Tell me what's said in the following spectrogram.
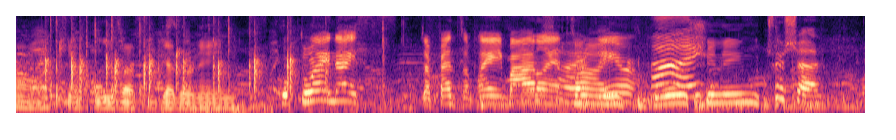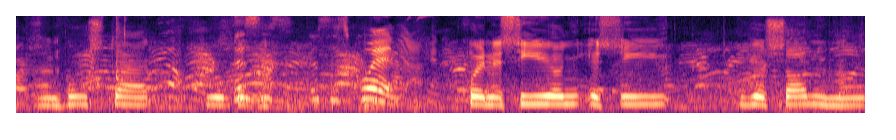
Oh, I can't believe I forget her name. Good play, nice. Defensive play by Lancers Hi, here. what's your name? Trisha, And who's that? This is this is Quinn. Quinn, is he, your- is he your son? No.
